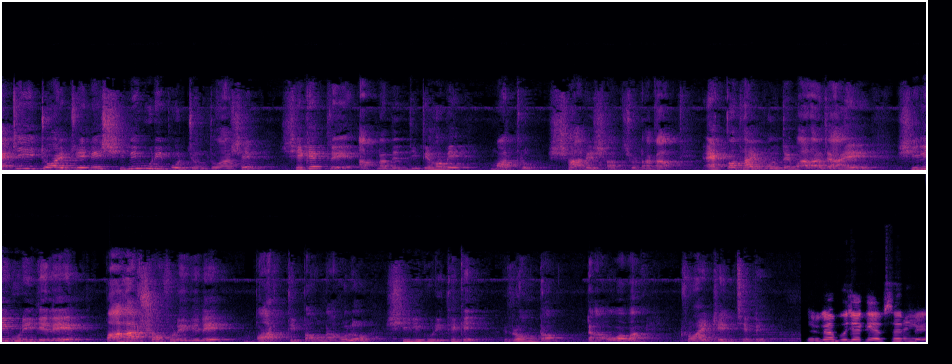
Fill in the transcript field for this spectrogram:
একই টয় ট্রেনে শিলিগুড়ি পর্যন্ত আসেন, সেক্ষেত্রে আপনাদের দিতে হবে মাত্র সাড়ে সাতশো টাকা। এক কথায় বলতে পারা যায়, শিলিগুড়ি গেলে, পাহাড় সফরে গেলে বাড়তি পাওনা হলো শিলিগুড়ি থেকে রংটং তাও আবার টয় ট্রেন চেপে। दुर्गा पूजा के अवसर पे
